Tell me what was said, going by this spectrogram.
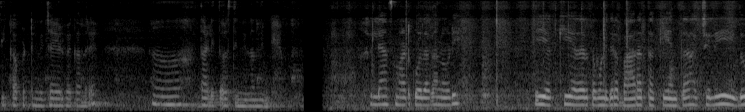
ಸಿಕ್ಕಾಪಟ್ಟೆ ನಿಜ ಹೇಳ್ಬೇಕಂದ್ರೆ ತಾಳಿ ತೋರಿಸ್ತೀನಿ ನಾನು ನಿಮಗೆ. ರಿಲಯನ್ಸ್ ಹೋದಾಗ ನೋಡಿ, ಈ ಅಕ್ಕಿ ಯಾರು ತೊಗೊಂಡಿದ್ದೀರ? ಭಾರತ್ ಅಕ್ಕಿ ಅಂತ. ಆ್ಯಕ್ಚುಲಿ ಇದು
